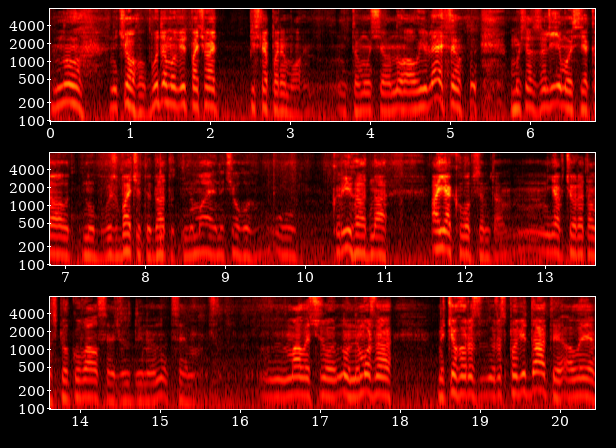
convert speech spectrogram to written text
Ну, нічого, будемо відпочивати після перемоги. Тому що, ну, а уявляєте, ми зараз жаліємось, яка, ну, ви ж бачите, да, тут немає нічого, у крига одна. А як хлопцям там? Я вчора там спілкувався з людиною, ну це мало що, ну не можна нічого роз- розповідати, але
